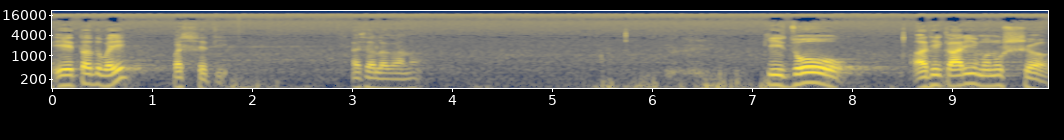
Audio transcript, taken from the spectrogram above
एतद वै पश्यति। ऐसा लगाना। कि जो अधिकारी मनुष्य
